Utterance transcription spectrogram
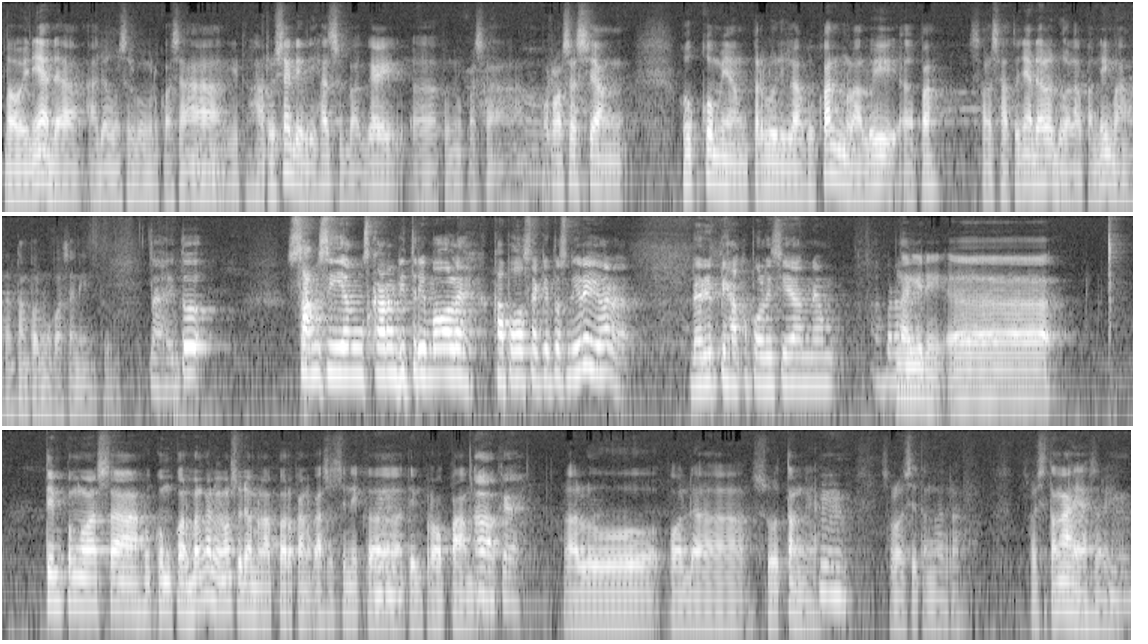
Bahwa ini ada ada unsur pemerkosaan gitu. Harusnya dilihat sebagai eh, pemerkosaan. Oh. proses yang hukum yang perlu dilakukan melalui apa salah satunya adalah 285 tentang pemerkosaan itu. Nah itu sanksi yang sekarang diterima oleh Kapolsek itu sendiri gimana? Dari pihak kepolisian yang apa Nah gini, eh, tim penguasa hukum korban kan memang sudah melaporkan kasus ini ke tim Propam, Oh, oke. lalu Polda Sulteng ya, Hmm. Sulawesi Tenggara, Sulawesi Tengah ya sorry. Hmm.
